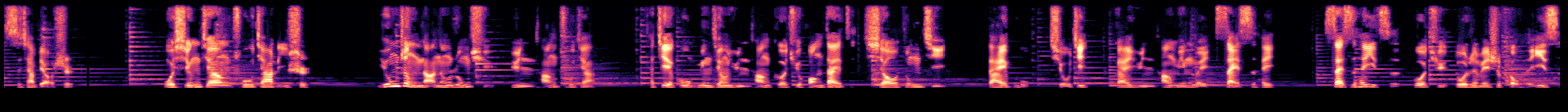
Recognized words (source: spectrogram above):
私下表示：“我行将出家离世，雍正哪能容许允堂出家？”他借故命将允堂革去黄带子，小宗籍，逮捕囚禁，改允堂名为赛斯黑。赛斯黑一词，过去多认为是狗的意思，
